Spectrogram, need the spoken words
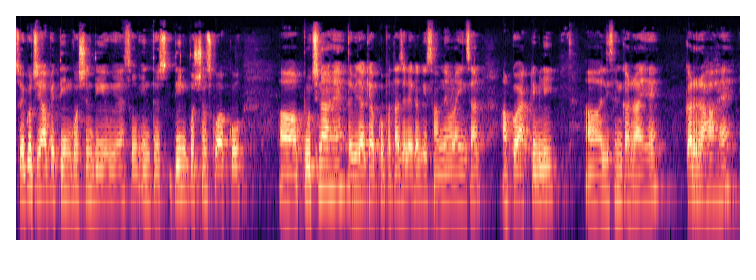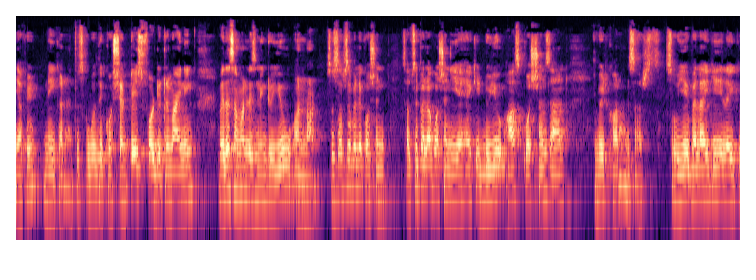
सो कुछ यहाँ पे तीन क्वेश्चन दिए हुए हैं। सो इन तीन क्वेश्चंस को आपको पूछना है, तभी जाके आपको पता चलेगा कि सामने वाला इंसान आपको एक्टिवली लिसन कर रहा है, कर रहा है या फिर नहीं कर रहा है। तो उसको बोलते हैं question test for determining whether someone listening to you और नॉट सो सबसे पहले क्वेश्चन सबसे पहला क्वेश्चन ये है कि do you ask question and wait for answers so ये पहला है कि लाइक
